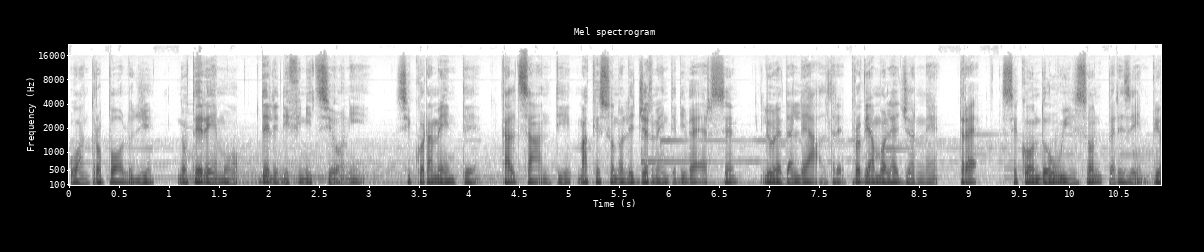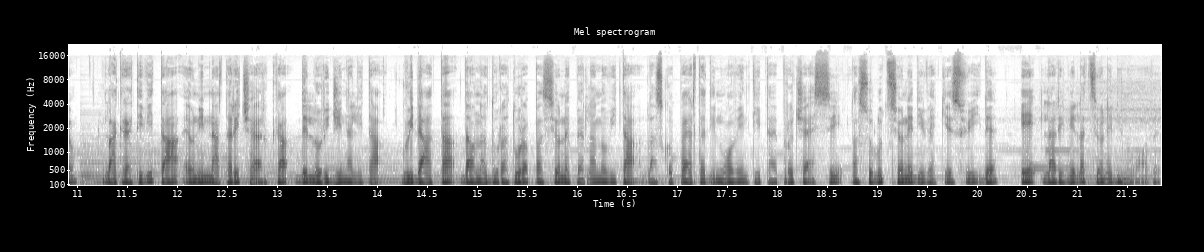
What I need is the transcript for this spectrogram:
o antropologi, noteremo delle definizioni sicuramente calzanti, ma che sono leggermente diverse le une dalle altre. Proviamo a leggerne tre. Secondo Wilson, per esempio, la creatività è un'innata ricerca dell'originalità, guidata da una duratura passione per la novità, la scoperta di nuove entità e processi, la soluzione di vecchie sfide e la rivelazione di nuove,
